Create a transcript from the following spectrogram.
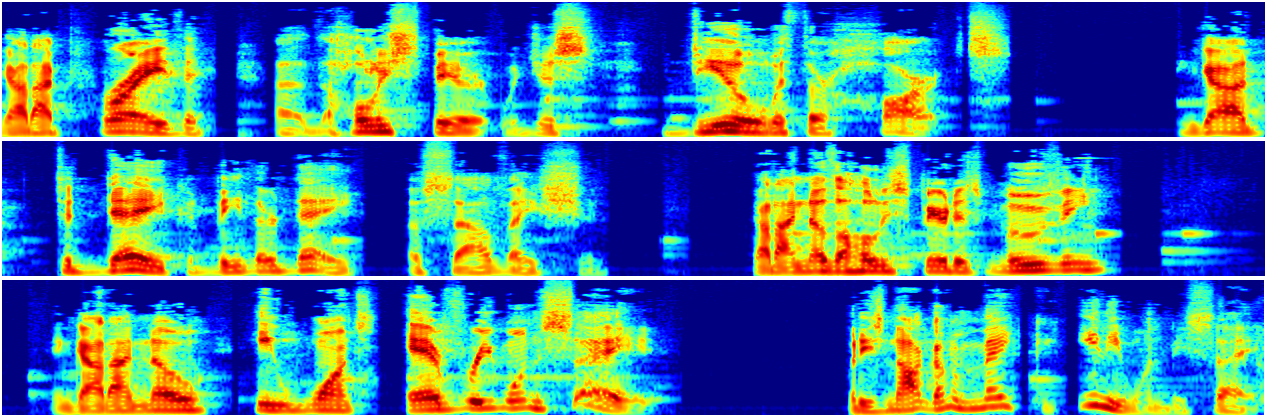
God, I pray that uh, the Holy Spirit would just deal with their hearts. And God, today could be their day of salvation. God, I know the Holy Spirit is moving. And God, I know He wants everyone saved, but He's not going to make anyone be saved.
